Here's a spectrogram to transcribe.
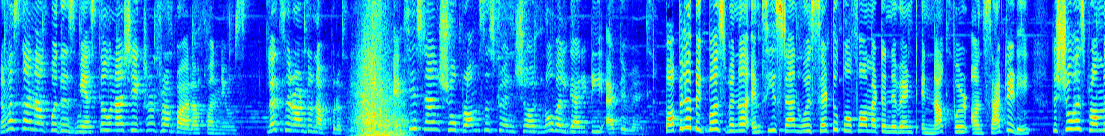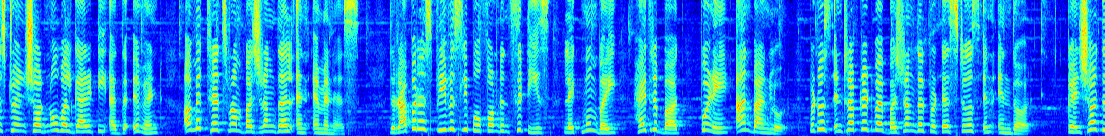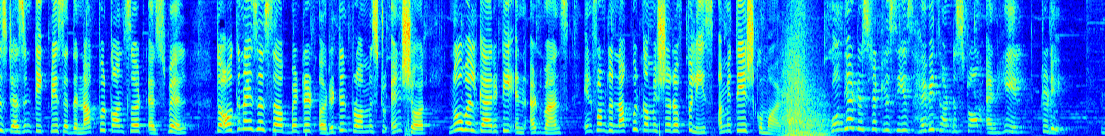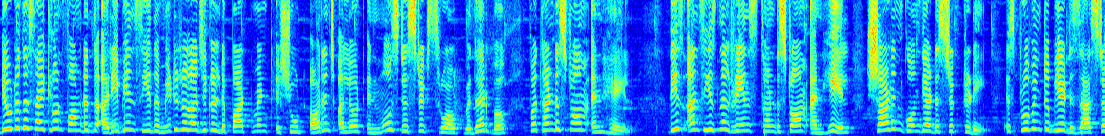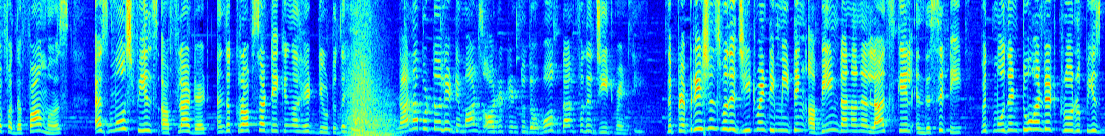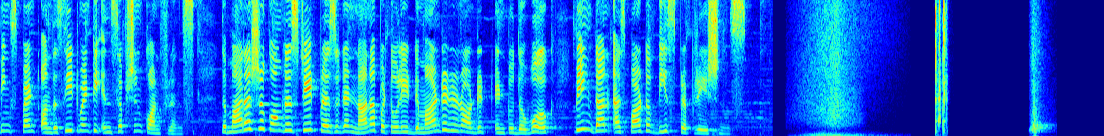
Namaskar Nagpur, this is me Esther Una Shekran from Power of One News. Let's head on to Nagpur update. MC Stan show promises to ensure no vulgarity at event. Popular Bigg Boss winner MC Stan, who is set to perform at an event in Nagpur on Saturday, the show has promised to ensure no vulgarity at the event amid threats from Bajrang Dal and MNS. The rapper has previously performed in cities like Mumbai, Hyderabad, Pune, and Bangalore, but was interrupted by Bajrang Dal protesters in Indore. To ensure this doesn't take place at the Nagpur concert as well, the organizers submitted a written promise to ensure no vulgarity in advance, informed the Nagpur Commissioner of Police Amitesh Kumar. Gondia district receives heavy thunderstorm and hail today. Due to the cyclone formed in the Arabian Sea, the meteorological department issued orange alert in most districts throughout Vidarbha for thunderstorm and hail. These unseasonal rains, thunderstorm, and hail showered in Gondia district today is proving to be a disaster for the farmers as most fields are flooded and the crops are taking a hit due to the hail. Nana Patole demands audit into the work done for the G20. The preparations for the G20 meeting are being done on a large scale in the city with more than 200 crore rupees being spent on the C20 Inception Conference. The Maharashtra Congress State President Nana Patole demanded an audit into the work being done as part of these preparations.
